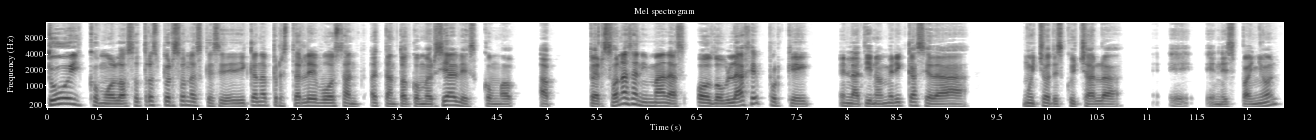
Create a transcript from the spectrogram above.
tú y como las otras personas que se dedican a prestarle voz a, tanto a comerciales como a, personas animadas o doblaje, porque en Latinoamérica se da mucho de escucharla eh, en español,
